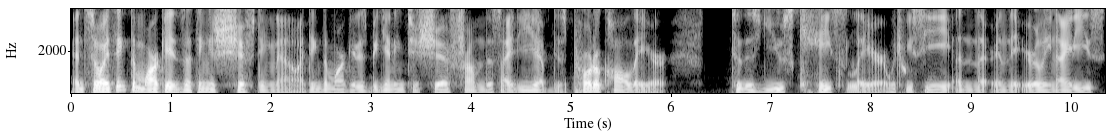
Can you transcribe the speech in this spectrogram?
And so I think the market is, I think, is shifting now. I think the market is beginning to shift from this idea of this protocol layer to this use case layer, which we see in the in the early 90s,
